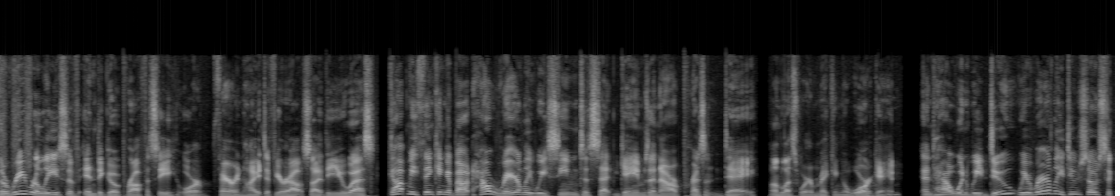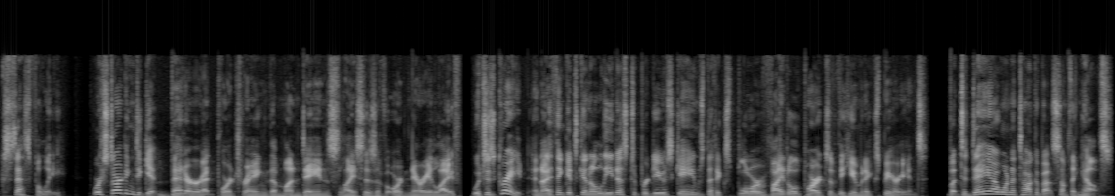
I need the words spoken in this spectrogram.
The re release of Indigo Prophecy, or Fahrenheit if you're outside the US, got me thinking about how rarely we seem to set games in our present day, unless we're making a war game, and how when we do, we rarely do so successfully. We're starting to get better at portraying the mundane slices of ordinary life, which is great, and I think it's going to lead us to produce games that explore vital parts of the human experience. But today I want to talk about something else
